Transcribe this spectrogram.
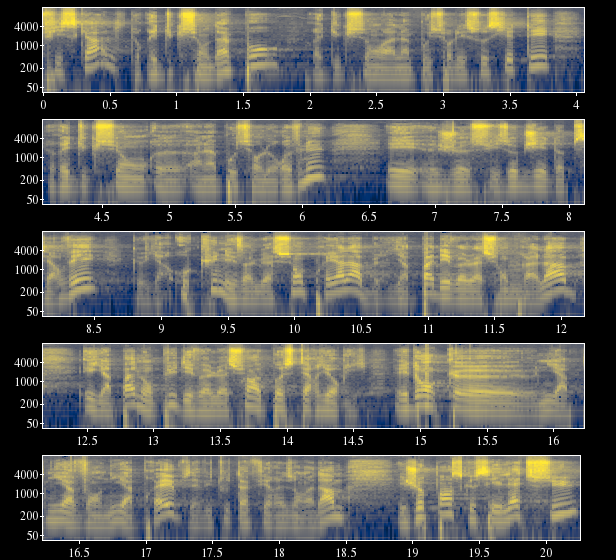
fiscales, de réduction d'impôts, réduction à l'impôt sur les sociétés, réduction euh, à l'impôt sur le revenu, et je suis obligé d'observer qu'il n'y a aucune évaluation préalable. Il n'y a pas d'évaluation mmh. préalable et il n'y a pas non plus d'évaluation a posteriori. Et donc, euh, ni, ni avant ni après, vous avez tout à fait raison, madame, et je pense que c'est là-dessus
